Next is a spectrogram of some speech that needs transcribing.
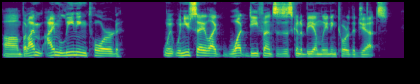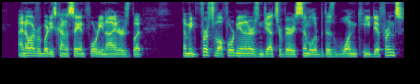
Um, but I'm I'm leaning toward when, when you say like what defense is this going to be, I'm leaning toward the Jets. I know everybody's kind of saying 49ers, but I mean, first of all, 49ers and Jets are very similar, but there's one key difference.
